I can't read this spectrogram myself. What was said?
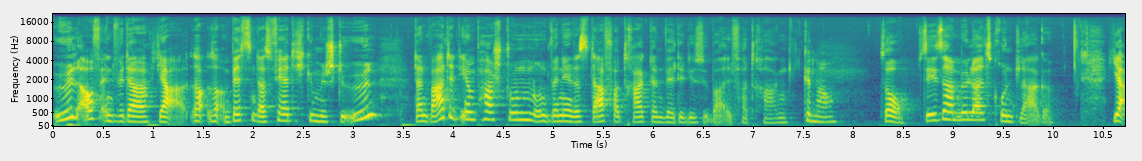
Öl auf, entweder, ja, also am besten das fertig gemischte Öl. Dann wartet ihr ein paar Stunden und wenn ihr das da vertragt, dann werdet ihr es überall vertragen. Genau. So, Sesamöl als Grundlage. Ja,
